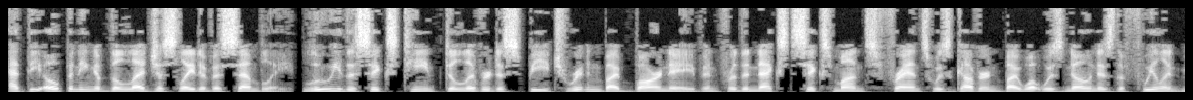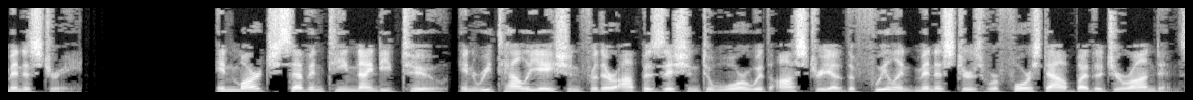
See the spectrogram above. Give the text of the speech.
At the opening of the Legislative Assembly, Louis XVI delivered a speech written by Barnave and for the next six months France was governed by what was known as the Feuillant Ministry. In March 1792, in retaliation for their opposition to war with Austria the Feuillant ministers were forced out by the Girondins.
